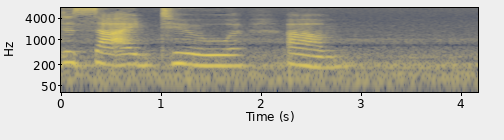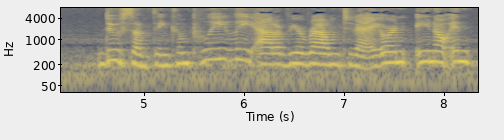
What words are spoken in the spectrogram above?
decide to. Um, do something completely out of your realm today or you know in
